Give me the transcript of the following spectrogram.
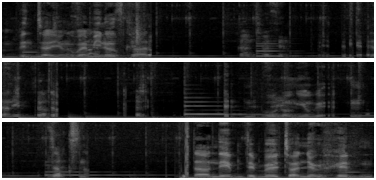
Im Winter, Junge, bei Minusgrad. Kann ich was hin? In Wohnung, Junge, in Sachsen. Da neben dem Mülltonnen, Junge, hinten.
